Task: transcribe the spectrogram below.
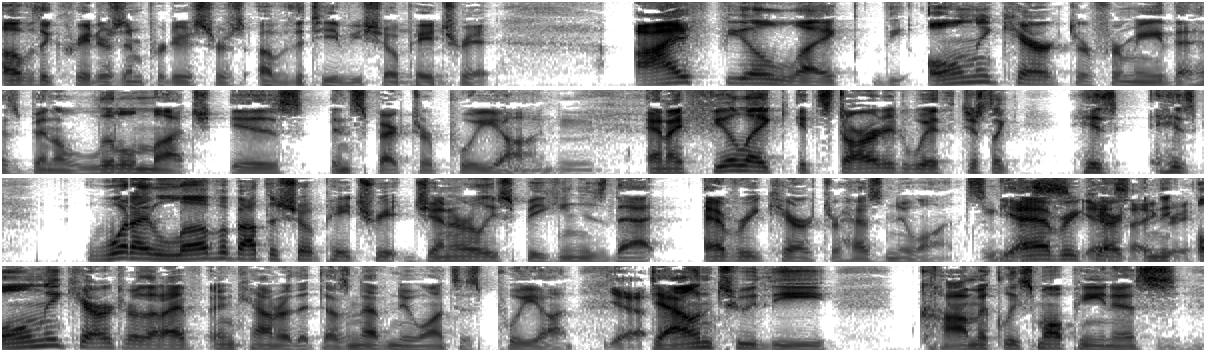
of the creators and producers of the TV show Patriot. I feel like the only character for me that has been a little much is Inspector Pouillon. And I feel like it started with just like his his what I love about the show Patriot generally speaking is that every character has nuance. Yes, every yes, character and the only character that I've encountered that doesn't have nuance is Pouillon. Yeah. Down to the comically small penis Mm-hmm.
